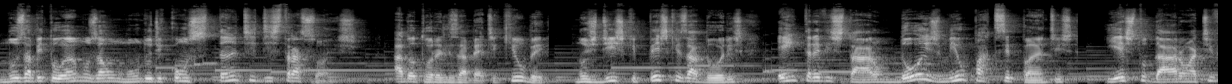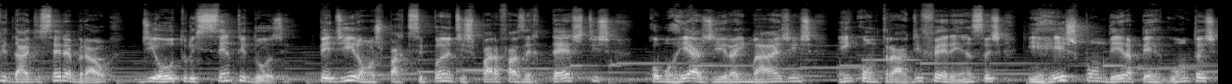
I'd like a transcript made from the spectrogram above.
Nos habituamos a um mundo de constantes distrações. A doutora Elizabeth Kilby nos diz que pesquisadores entrevistaram 2 mil participantes e estudaram a atividade cerebral de outros 112. Pediram aos participantes para fazer testes como reagir a imagens, encontrar diferenças e responder a perguntas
